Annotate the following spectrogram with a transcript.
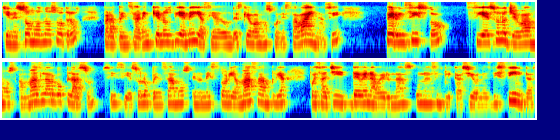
¿Quiénes somos nosotros? Para pensar en qué nos viene y hacia dónde es que vamos con esta vaina, ¿sí? Pero insisto, si eso lo llevamos a más largo plazo, ¿sí? si eso lo pensamos en una historia más amplia, pues allí deben haber unas, unas implicaciones distintas.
